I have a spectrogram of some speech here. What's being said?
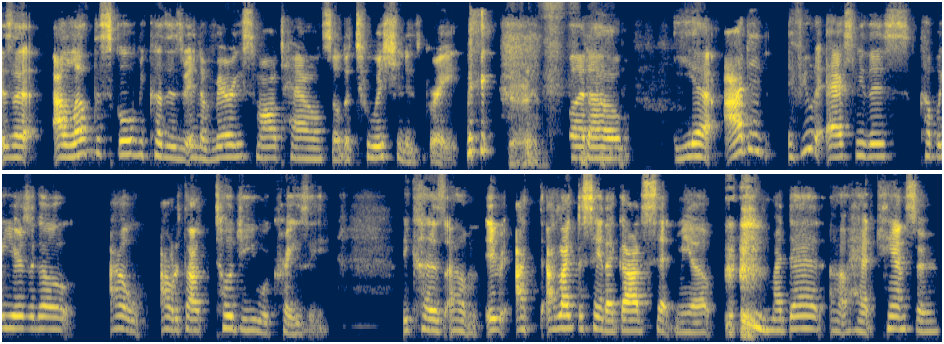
Is a I love the school because it's in a very small town, so the tuition is great. but um, yeah, I did. If you would have asked me this a couple years ago, I I would have thought told you you were crazy because um, it, I I like to say that God set me up. My dad uh, had cancer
